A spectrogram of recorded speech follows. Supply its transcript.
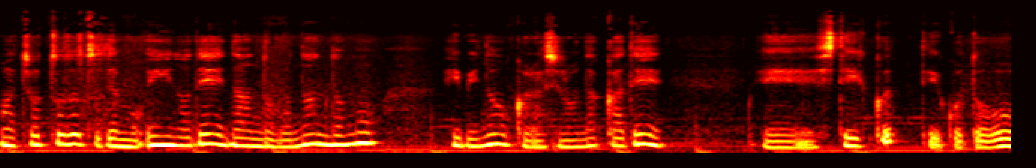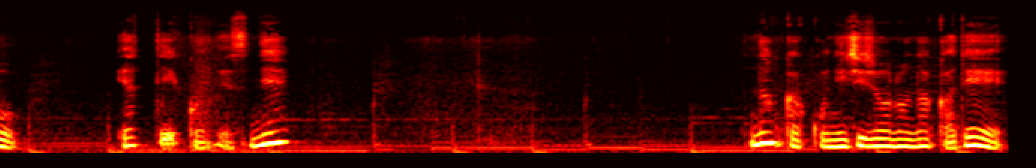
まあ、ちょっとずつでもいいので何度も何度も、日々の暮らしの中で、えー、していくっていうことをやっていくんですね。なんかこう日常の中で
